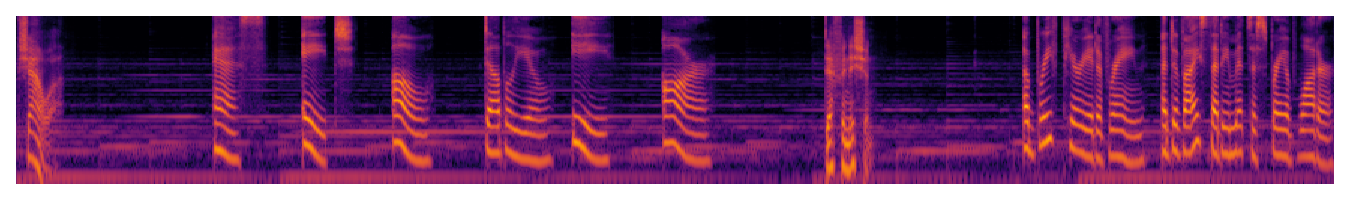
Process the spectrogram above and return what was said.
Shower. S H O W E R. Definition. A brief period of rain, a device that emits a spray of water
